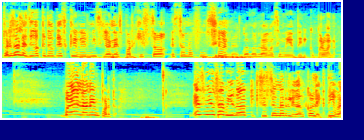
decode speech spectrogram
por eso les digo que tengo que escribir mis guiones porque esto, esto no funciona cuando lo hago así muy empírico. Pero bueno. Bueno, no importa. Es bien sabido que existe una realidad colectiva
